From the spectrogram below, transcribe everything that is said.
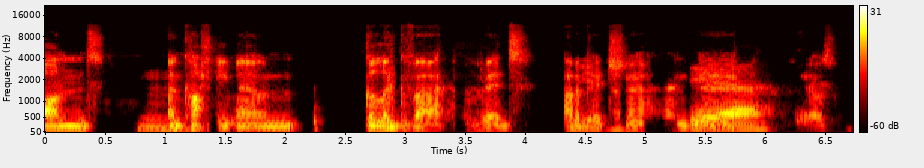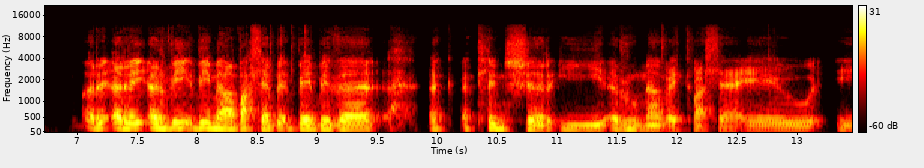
Ond hmm. yn colli mewn golygfa hyfryd ar y yeah. pitch na. And, yeah. Uh, yr, yr, yr fi, fi meddwl falle be, be bydd y, y, y clincher i Rwnafit falle yw i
